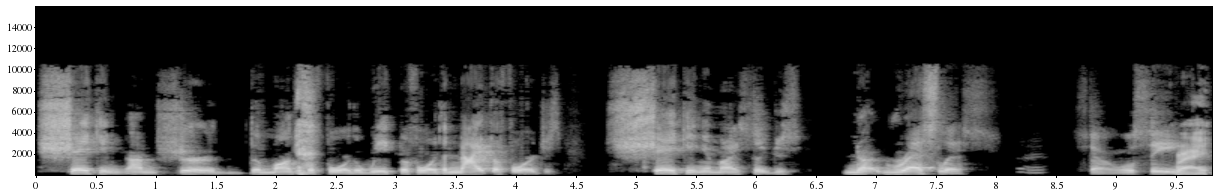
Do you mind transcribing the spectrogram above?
shaking. I'm sure the month before, the week before, the night before, just shaking in my sleep, just not, restless. So we'll see. Right.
